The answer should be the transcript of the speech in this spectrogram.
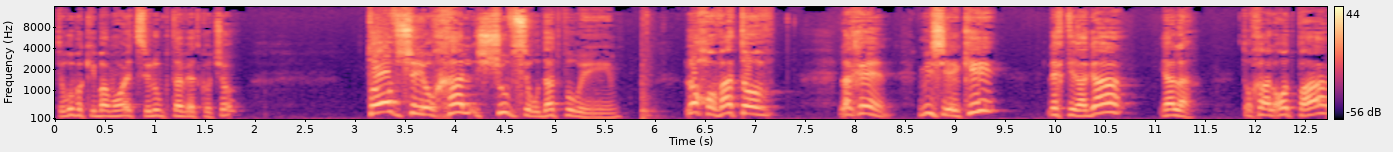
תראו בקיבה מועד צילום כתב יד קודשו, טוב שיאכל שוב סעודת פורים. לא חובה טוב. לכן, מי שהקיא, לך תירגע, יאללה, תאכל עוד פעם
